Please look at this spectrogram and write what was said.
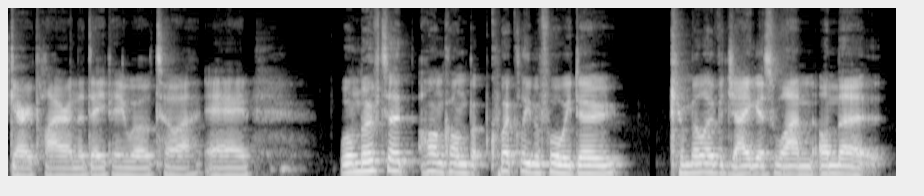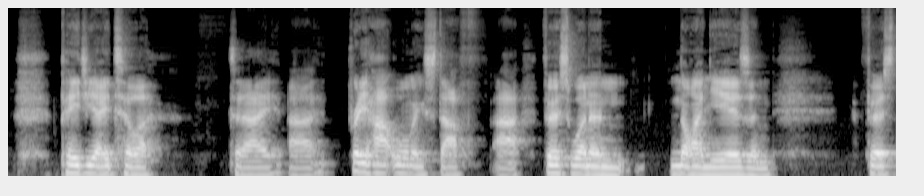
Gary Player and the DP World Tour, and we'll move to Hong Kong. But quickly before we do, Camilo Villegas won on the PGA Tour today. Uh, pretty heartwarming stuff. Uh, first win in nine years, and first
